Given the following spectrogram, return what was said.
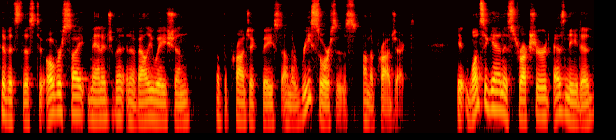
pivots this to oversight, management, and evaluation of the project based on the resources on the project. It once again is structured as needed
